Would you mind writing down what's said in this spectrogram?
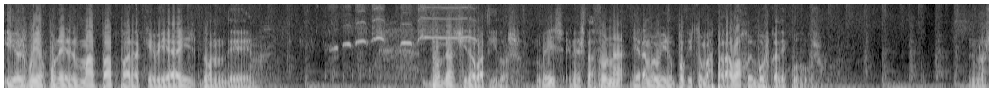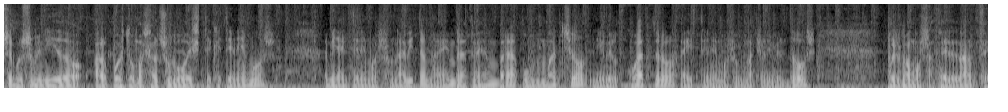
Y os voy a poner el mapa para que veáis dónde dónde han sido abatidos. Veis en esta zona y ahora me voy a ir un poquito más para abajo en busca de kudus hemos venido al puesto más al suroeste que tenemos. Mira ahí tenemos un hábitat, una hembra, otra hembra, un macho nivel 4 ahí tenemos un macho nivel 2 pues vamos a hacer el lance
